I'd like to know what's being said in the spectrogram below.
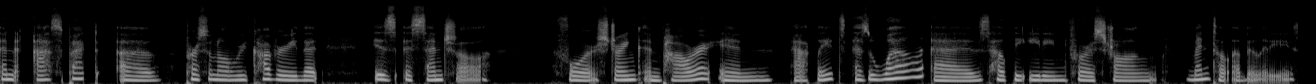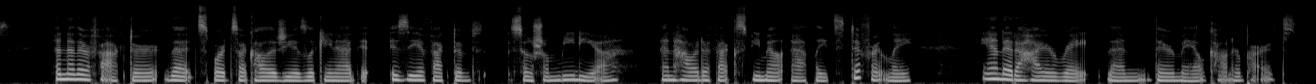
an aspect of personal recovery that is essential for strength and power in athletes, as well as healthy eating for strong mental abilities. Another factor that sports psychology is looking at is the effect of social media and how it affects female athletes differently and at a higher rate than their male counterparts.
